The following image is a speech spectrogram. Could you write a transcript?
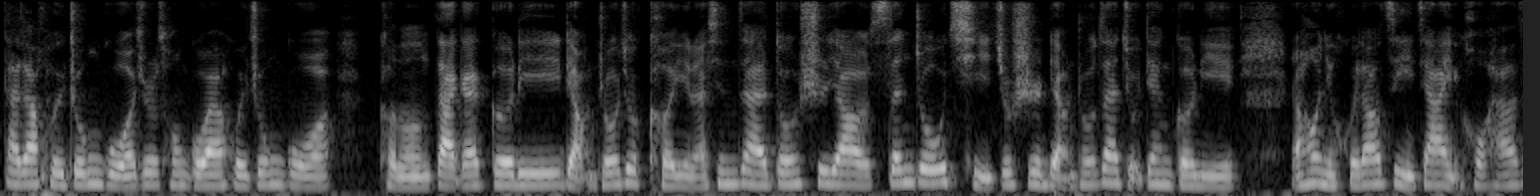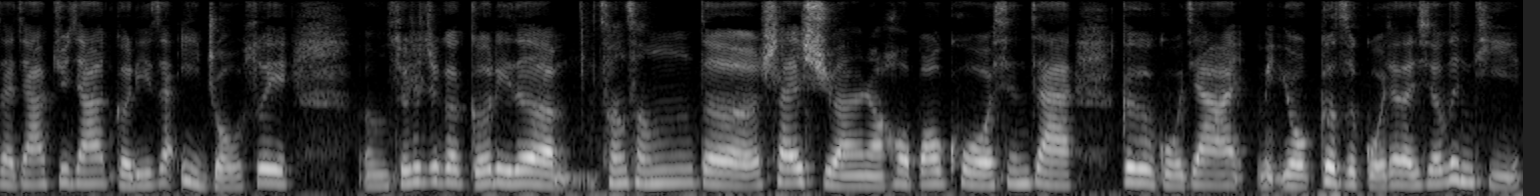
大家回中国，就是从国外回中国，可能大概隔离两周就可以了。现在都是要三周起，就是两周在酒店隔离，然后你回到自己家以后还要在家居家隔离在一周。所以，嗯，随着这个隔离的层层的筛选，然后包括现在各个国家有各自国家的。一些问题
